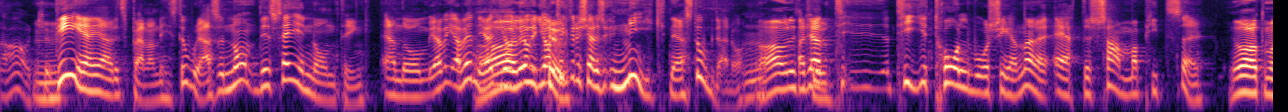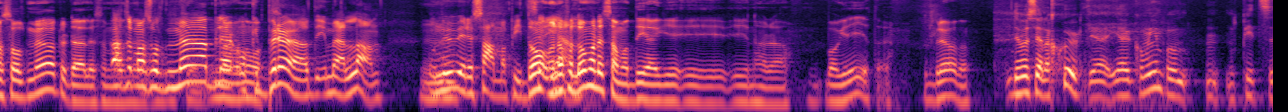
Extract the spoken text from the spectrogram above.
Ja, kul. Det är en jävligt spännande historia. Alltså, någon, det säger någonting ändå om... Jag, jag vet inte, Ja, jag, jag, jag, tyckte det kändes unikt när jag stod där då. Ja, lite Att jag ti- 10-12 år senare äter samma pizzor. Ja, att de har sålt möbler där liksom. Att de har sålt möbler och åt. bröd emellan. Och nu är det samma pizza De, igen. de hade samma deg i, i, i den här äh, bageriet där. Bröden. Det var så jävla sjukt. Jag, jag kom in på en pizza,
